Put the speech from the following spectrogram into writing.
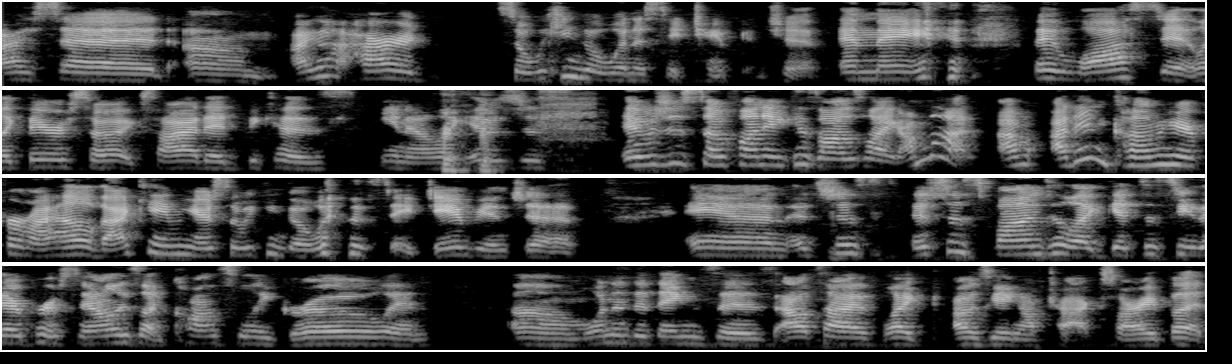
I said, um, I got hired so we can go win a state championship. And they, they lost it. Like they were so excited because, you know, like it was just, it was just so funny because I was like, I'm not, I'm, I didn't come here for my health. I came here so we can go win a state championship and it's just it's just fun to like get to see their personalities like constantly grow and um, one of the things is outside like i was getting off track sorry but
